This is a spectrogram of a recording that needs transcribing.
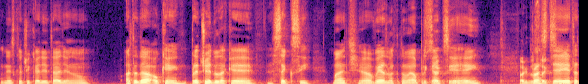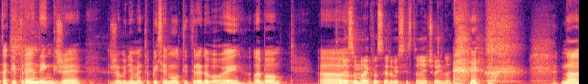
Neskače kade, táde, no. A teda, OK, prečo je to také sexy mať uh, viacvaknové aplikácie, sexy. hej? Fakt Proste sexy. je to také trending, že, že budeme to písať multithreadovo, hej? Lebo... Uh, to nie sú microservices, to niečo iné. no,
